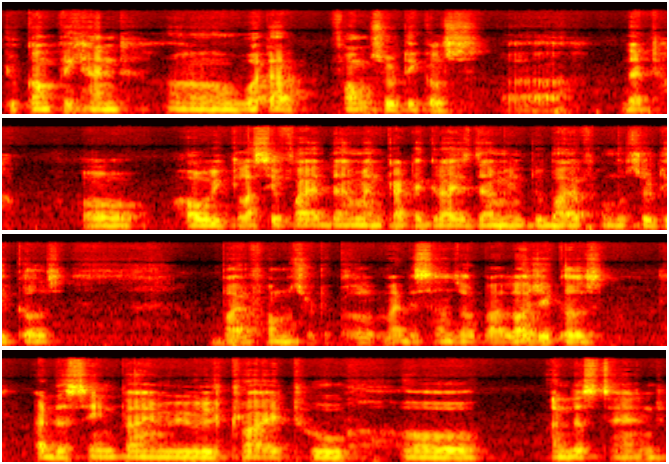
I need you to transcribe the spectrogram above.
to comprehend uh, what are pharmaceuticals, uh, that uh, how we classify them and categorize them into biopharmaceuticals, biopharmaceutical medicines, or biologicals. At the same time, we will try to uh, understand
